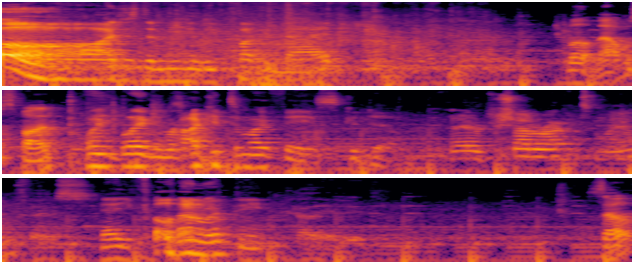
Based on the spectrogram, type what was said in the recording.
Oh, I just immediately fucking died. well, that was fun. Point blank rocket to my face. Good job. I shot a rocket to my own face. Yeah, you fell down with me. Hell yeah, So,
